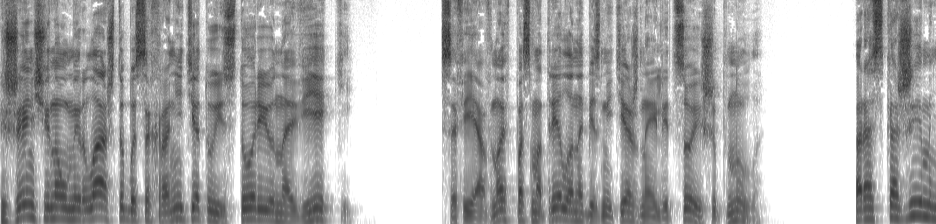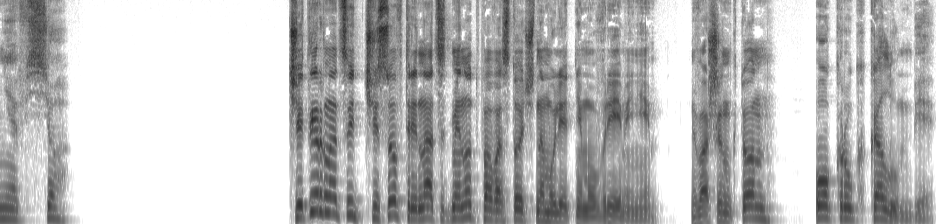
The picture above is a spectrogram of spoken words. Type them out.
Женщина умерла, чтобы сохранить эту историю навеки. София вновь посмотрела на безмятежное лицо и шепнула. «Расскажи мне все». 14 часов 13 минут по восточному летнему времени. Вашингтон, округ Колумбия.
